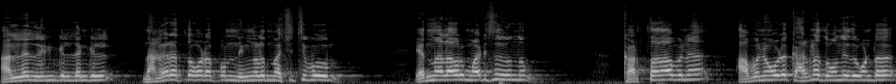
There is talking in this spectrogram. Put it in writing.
അല്ലല്ലെങ്കില്ലെങ്കിൽ നഗരത്തോടൊപ്പം നിങ്ങളും നശിച്ചു പോകും. എന്നാൽ അവർ മടിച്ചു നിന്നും. കർത്താവിന് അവനോട് കരുണ തോന്നിയതുകൊണ്ട്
